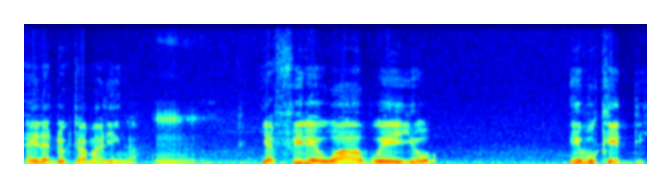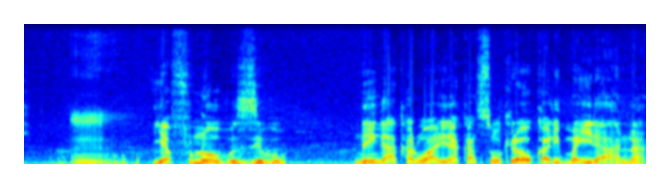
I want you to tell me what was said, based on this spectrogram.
yayita dr malinga Mm. yafiira ewaabwe eyo ebukeddi Mm. yafuna obuzibu naye ng'akalwaliro akasookerawo kali mayiro ana.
